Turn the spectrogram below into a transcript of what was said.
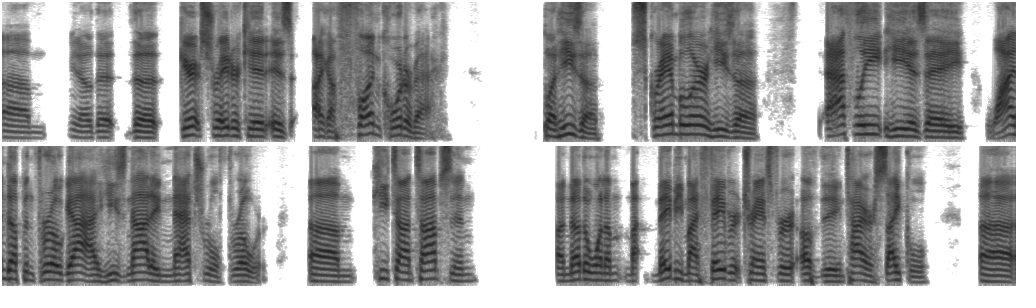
Um, you know, the the Garrett Shrader kid is like a fun quarterback, but he's a scrambler. He's a athlete. He is a wind up and throw guy. He's not a natural thrower. Um, Keytaon Thompson another one of my, maybe my favorite transfer of the entire cycle uh,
